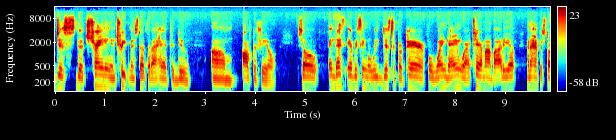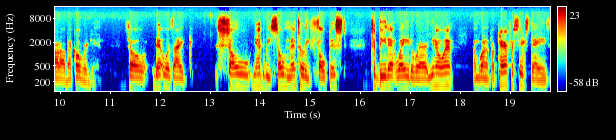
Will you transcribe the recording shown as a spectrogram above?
just the training and treatment stuff that I had to do um, off the field. So, and that's every single week just to prepare for one game where I tear my body up and I have to start all back over again. So that was like so you had to be so mentally focused to be that way to where you know what I'm going to prepare for six days,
